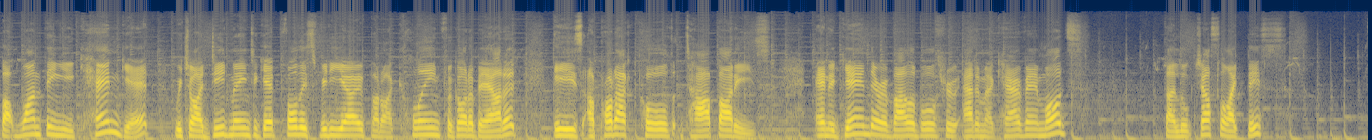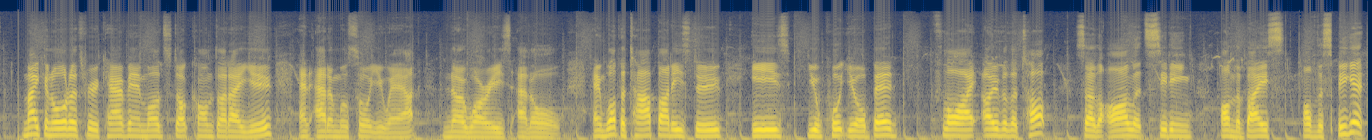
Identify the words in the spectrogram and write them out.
But one thing you can get, which I did mean to get for this video, but I clean forgot about it, is a product called Tarp Buddies. And again, they're available through Adam at Caravan Mods. They look just like this. Make an order through caravanmods.com.au and Adam will sort you out, no worries at all. And what the Tarp Buddies do is you'll put your bed fly over the top so the eyelet's sitting on the base of the spigot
